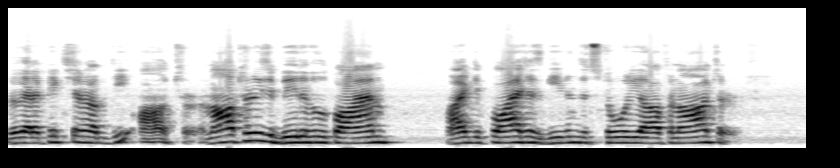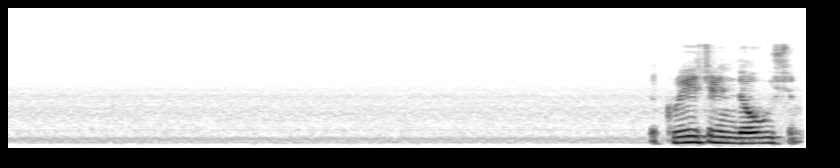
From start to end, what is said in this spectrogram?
look at a picture of the otter. An otter is a beautiful poem where the poet has given the story of an otter. A creature in the ocean.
